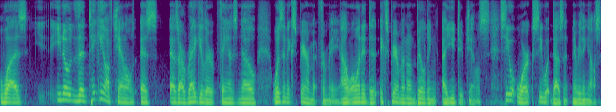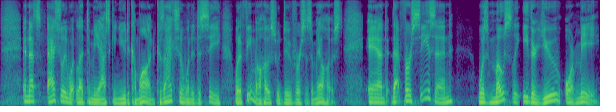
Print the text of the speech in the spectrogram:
was, you know, the taking off channel as as our regular fans know was an experiment for me. I wanted to experiment on building a YouTube channel, see what works, see what doesn't, and everything else. And that's actually what led to me asking you to come on because I actually wanted to see what a female host would do versus a male host. And that first season was mostly either you or me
